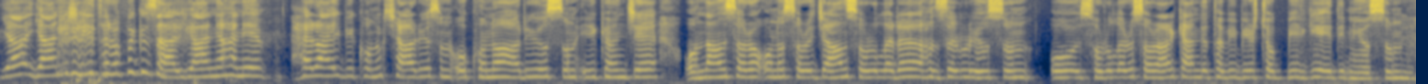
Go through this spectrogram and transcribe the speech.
Ya yani şey tarafı güzel. Yani hani her ay bir konuk çağırıyorsun o konu arıyorsun. İlk önce ondan sonra ona soracağın soruları hazırlıyorsun. O soruları sorarken de tabii birçok bilgi ediniyorsun.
